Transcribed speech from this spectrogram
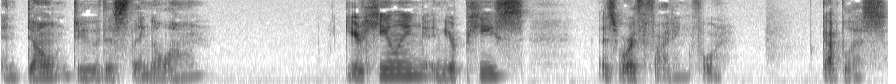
And don't do this thing alone. Your healing and your peace is worth fighting for. God bless.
